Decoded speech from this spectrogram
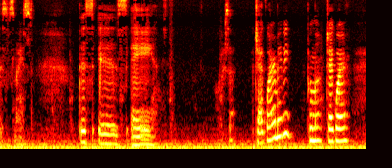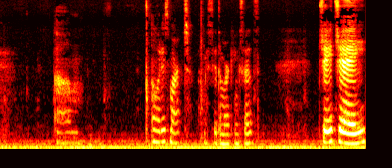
this is nice. This is a, what is that? A Jaguar maybe? Puma, Jaguar. Um, oh, it is marked. Let me see what the marking says. JJ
